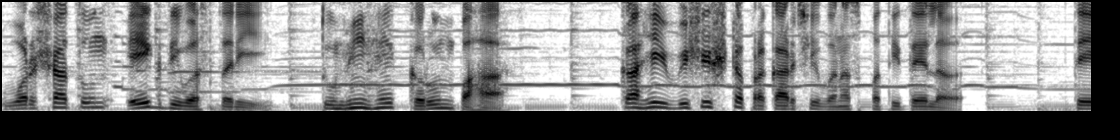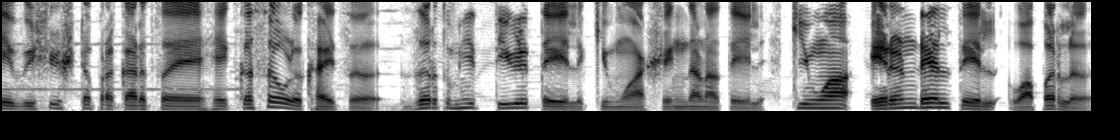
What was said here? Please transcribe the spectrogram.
वर्षातून एक दिवस तरी तुम्ही हे करून पहा. काही विशिष्ट प्रकारची वनस्पती तेल. ते विशिष्ट प्रकारचं आहे हे कसं ओळखायचं? जर तुम्ही तीळ तेल किंवा शेंगदाणा तेल किंवा एरंडेल तेल वापरलं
